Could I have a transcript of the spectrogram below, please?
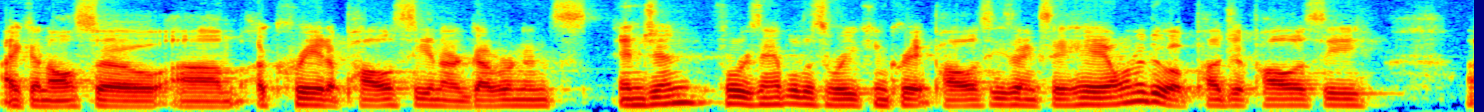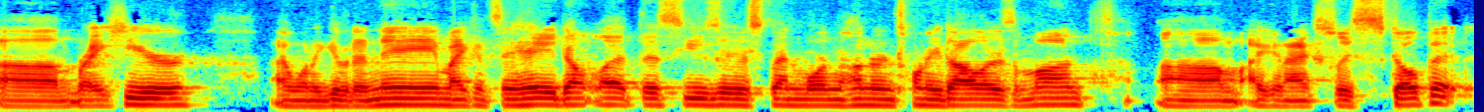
I can also um, uh, create a policy in our governance engine, for example. This is where you can create policies. I can say, hey, I want to do a budget policy um, right here. I want to give it a name. I can say, hey, don't let this user spend more than $120 a month. Um, I can actually scope it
